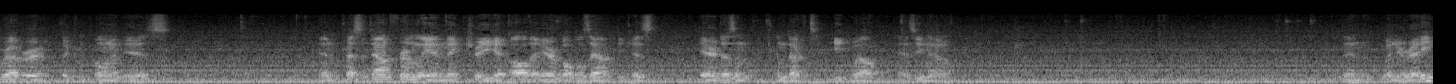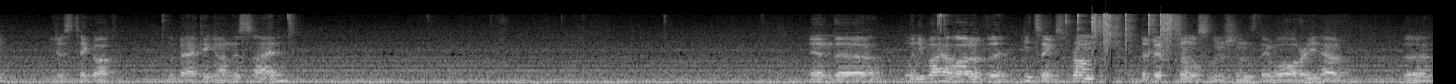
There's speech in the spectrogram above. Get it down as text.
wherever the component is, and press it down firmly and make sure you get all the air bubbles out because air doesn't conduct heat well, as you know. Then when you're ready, you just take off the backing on this side. And uh, when you buy a lot of the heat sinks from Advanced Thermal Solutions, they will already have the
